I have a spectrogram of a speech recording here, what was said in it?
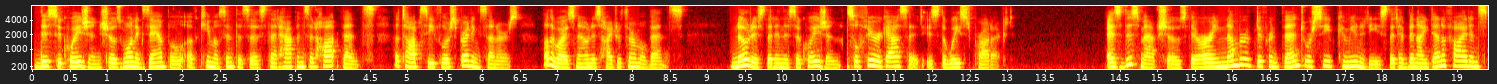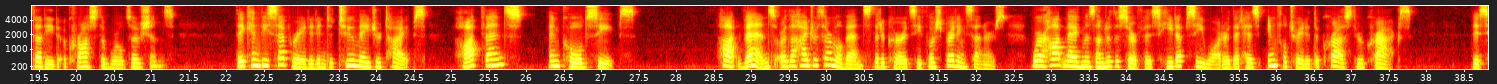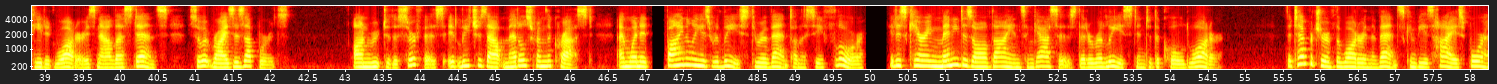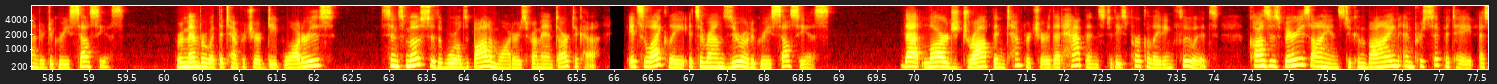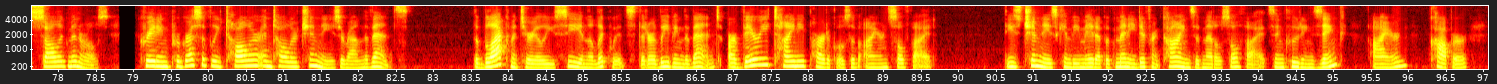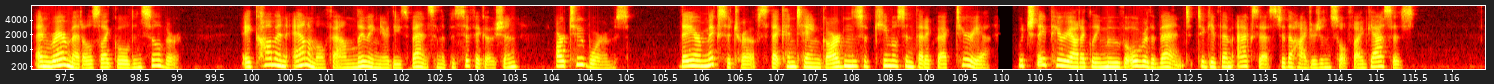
This equation shows one example of chemosynthesis that happens at hot vents atop seafloor spreading centers, otherwise known as hydrothermal vents. Notice that in this equation, sulfuric acid is the waste product. As this map shows, there are a number of different vent or seep communities that have been identified and studied across the world's oceans. They can be separated into two major types, hot vents and cold seeps. Hot vents are the hydrothermal vents that occur at seafloor spreading centers where hot magmas under the surface heat up seawater that has infiltrated the crust through cracks. This heated water is now less dense, so it rises upwards. En route to the surface, it leaches out metals from the crust, and when it finally is released through a vent on the sea floor, it is carrying many dissolved ions and gases that are released into the cold water. The temperature of the water in the vents can be as high as 400 degrees Celsius. Remember what the temperature of deep water is? Since most of the world's bottom water is from Antarctica, it's likely it's around zero degrees Celsius. That large drop in temperature that happens to these percolating fluids causes various ions to combine and precipitate as solid minerals, creating progressively taller and taller chimneys around the vents. The black material you see in the liquids that are leaving the vent are very tiny particles of iron sulfide. These chimneys can be made up of many different kinds of metal sulfides, including zinc, iron, copper, and rare metals like gold and silver. A common animal found living near these vents in the Pacific Ocean are tube worms. They are mixotrophs that contain gardens of chemosynthetic bacteria, which they periodically move over the vent to give them access to the hydrogen sulfide gases.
